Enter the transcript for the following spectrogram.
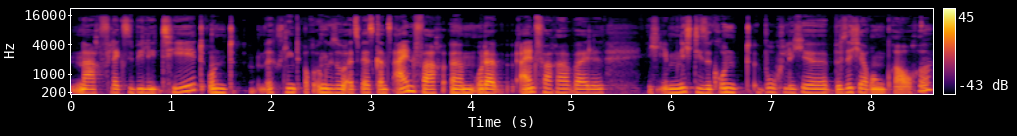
nach Flexibilität und es klingt auch irgendwie so, als wäre es ganz einfach ähm, oder einfacher, weil ich eben nicht diese grundbuchliche Besicherung brauche.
